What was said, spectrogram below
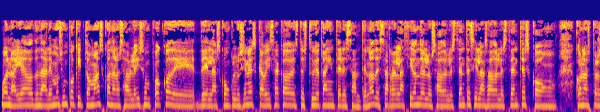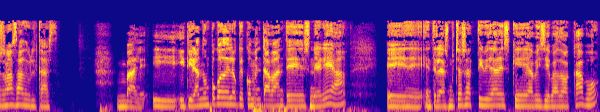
Bueno, ya daremos un poquito más cuando nos habléis un poco de, de, las conclusiones que habéis sacado de este estudio tan interesante, ¿no? De esa relación de los adolescentes y las adolescentes con, con las personas adultas. Vale, y, tirando un poco de lo que comentaba antes Nerea, eh, entre las muchas actividades que habéis llevado a cabo,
